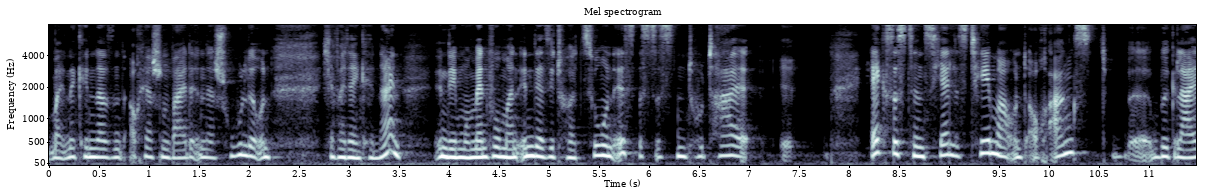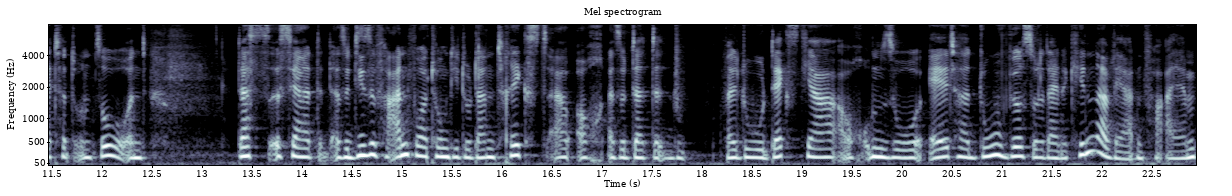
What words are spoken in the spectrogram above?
meine Kinder sind auch ja schon beide in der Schule und ich aber denke, nein, in dem Moment, wo man in der Situation ist, ist es ein total existenzielles Thema und auch Angst äh, begleitet und so. Und das ist ja, also diese Verantwortung, die du dann trägst, äh, auch, also da, da, du, weil du deckst ja auch umso älter du wirst oder deine Kinder werden vor allem,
